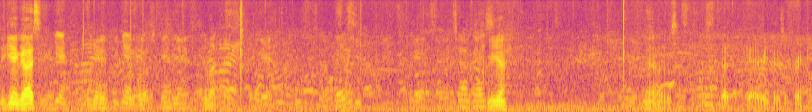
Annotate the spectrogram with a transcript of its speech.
Good game, guys. Good game, boys. Good luck, guys. Good game. Yeah, that, was, that guy right there's a prick.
